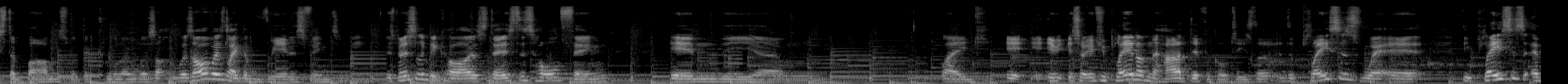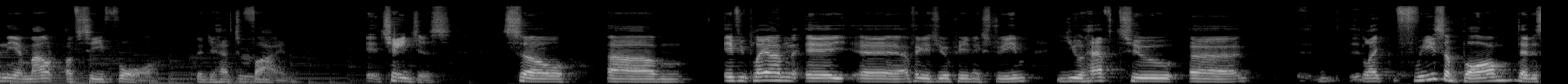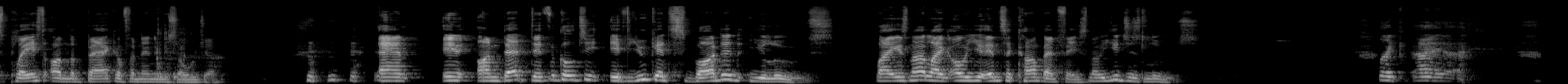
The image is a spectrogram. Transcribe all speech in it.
had to to freeze the bombs with the cooler was was always like the weirdest thing to me, especially because there's this whole thing in the um, like it, it, so if you play it on the harder difficulties, the the places where uh, the places and the amount of C4 that you have to Mm. find it changes. So um, if you play on a, uh, I think it's European Extreme, you have to uh, like freeze a bomb that is placed on the back of an enemy soldier, and on that difficulty, if you get spotted, you lose. Like it's not like oh you enter combat phase. No, you just lose. like I uh,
